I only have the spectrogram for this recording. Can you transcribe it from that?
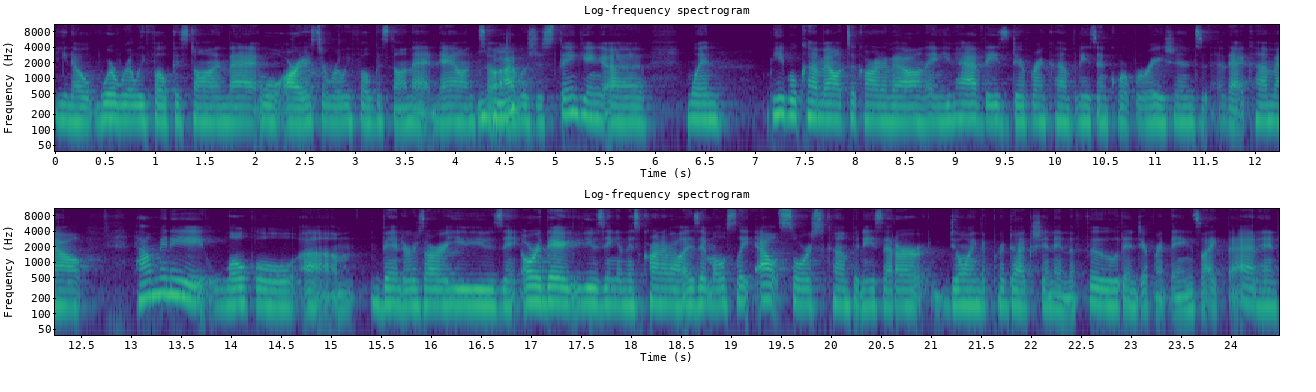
you know, we're really focused on that. Well, artists are really focused on that now. And so I mm-hmm. was just thinking of when people come out to Carnival and then you have these different companies and corporations that come out how many local um, vendors are you using or they're using in this carnival is it mostly outsourced companies that are doing the production and the food and different things like that and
